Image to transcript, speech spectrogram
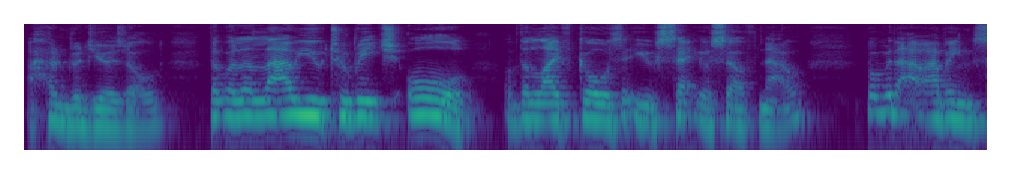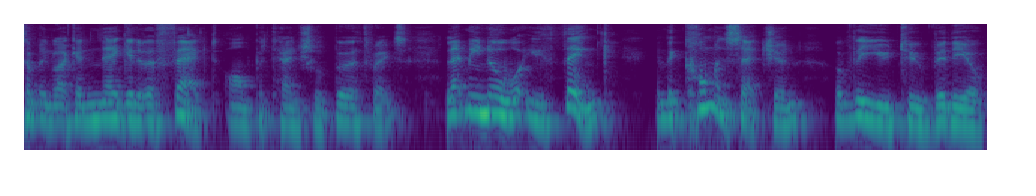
100 years old that will allow you to reach all of the life goals that you've set yourself now, but without having something like a negative effect on potential birth rates. Let me know what you think in the comment section of the YouTube video.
